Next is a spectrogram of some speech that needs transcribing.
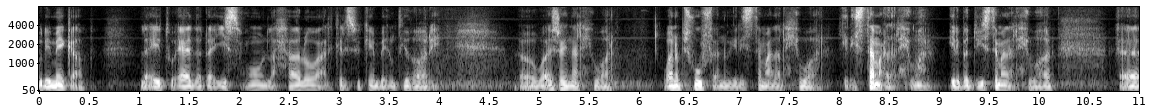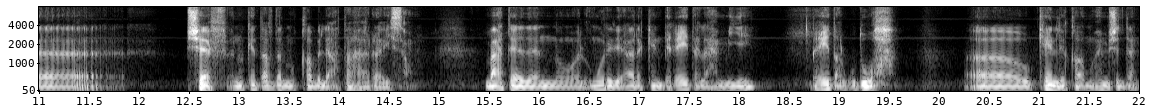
لي make up لقيته قاعد الرئيس عون لحاله على الكرسي كان بانتظاري. آه، وأجرينا الحوار. وأنا بشوف إنه يلي استمع للحوار يلي استمع للحوار يلي بده يستمع للحوار آه، شاف إنه كانت أفضل مقابلة أعطاها الرئيس عون. بعتقد إنه الأمور اللي قالها كان بغاية الأهمية بغاية الوضوح آه، وكان لقاء مهم جدا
